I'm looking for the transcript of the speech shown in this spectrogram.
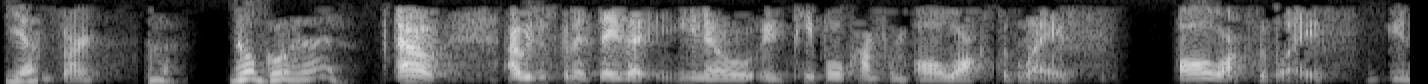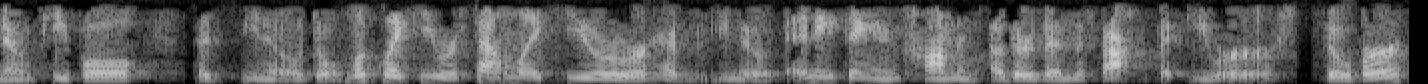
yeah. I'm sorry. No, go ahead. Oh, I was just going to say that you know people come from all walks of life, all walks of life. You know, people that you know don't look like you or sound like you or have you know anything in common other than the fact that you are sober.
